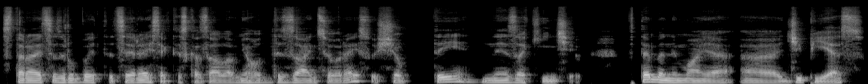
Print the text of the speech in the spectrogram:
старається зробити цей рейс, як ти сказала, в нього дизайн цього рейсу, щоб ти не закінчив. В тебе немає е, GPS,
